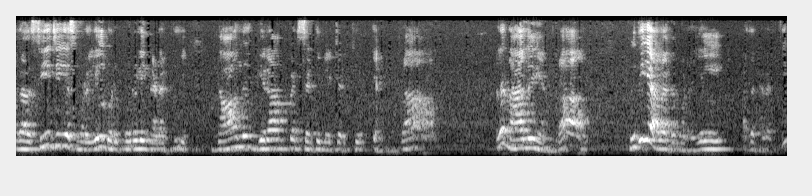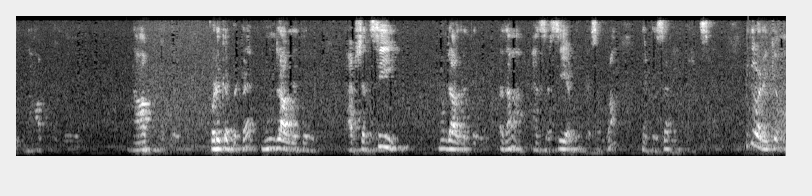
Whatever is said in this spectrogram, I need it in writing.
அதாவது சிஜிஎஸ் முறையில் ஒரு பொருளின் அடர்த்தி நாலு கிராம் பெர் சென்டிமீட்டர் கியூப் என்றால் நாலு என்றால் புதிய அலகு முறையில் அதன் அடர்த்தி நாற்பது நாற்பது கொடுக்கப்பட்ட மூன்றாவது தெரிவு. ஆப்ஷன் சி மூன்றாவது தெரிவு. அதான் ஆன்சர் சி அப்படின்னு சொல்றோம். தட் இஸ் ஆன்சர் இது வரைக்கும்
